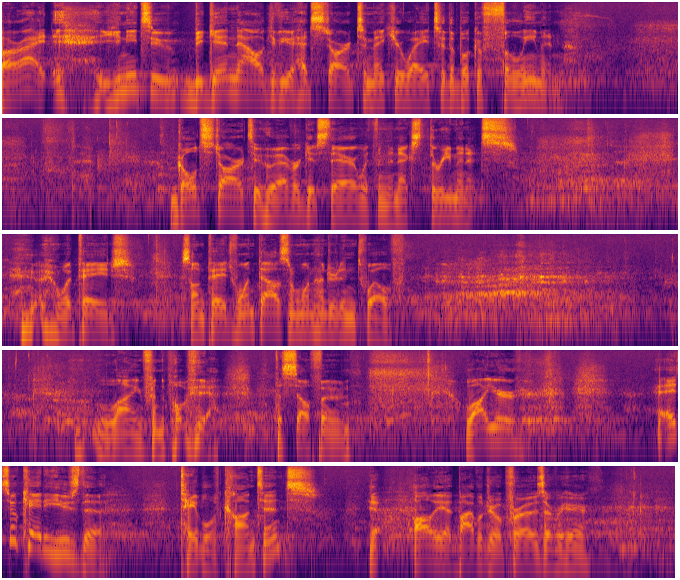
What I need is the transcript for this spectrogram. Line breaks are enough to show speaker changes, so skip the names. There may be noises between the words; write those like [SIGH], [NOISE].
All right, you need to begin now. I'll give you a head start to make your way to the book of Philemon. Gold star to whoever gets there within the next three minutes. [LAUGHS] what page? It's on page 1112. Lying from the pulpit, [LAUGHS] yeah, the cell phone. While you're, it's okay to use the table of contents. Yeah, all the uh, Bible Drill pros over here.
